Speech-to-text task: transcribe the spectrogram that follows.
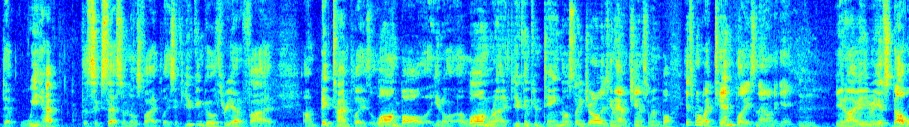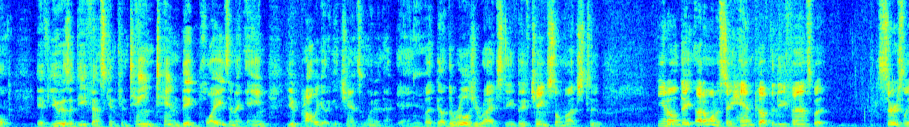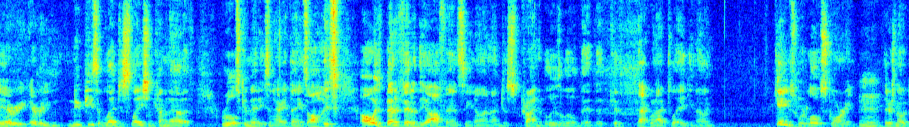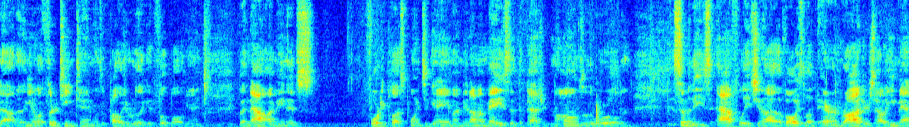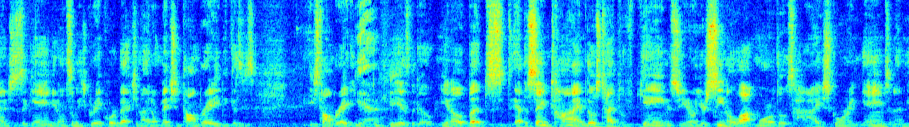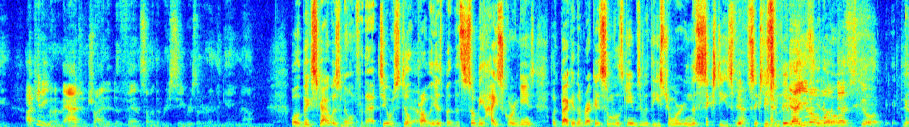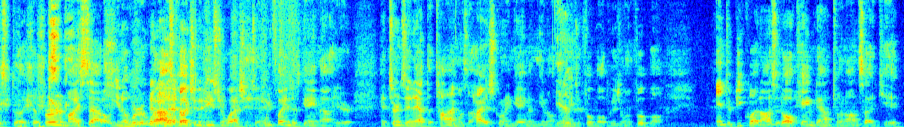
that we have the success in those five plays. If you can go three out of five on big time plays, a long ball, you know, a long run, if you can contain those things, you're always going to have a chance to win the ball. It's more like 10 plays now in a game. Mm-hmm. You know, I mean, I mean, it's doubled. If you as a defense can contain 10 big plays in a game, you've probably got a good chance of winning that game. Yeah. But the, the rules, you're right, Steve, they've changed so much to, you know, they I don't want to say handcuff the defense, but seriously, every every new piece of legislation coming out of rules committees and everything, it's always always benefited the offense. You know, and I'm just crying the blues a little bit because back when I played, you know, games were low scoring. Mm-hmm. There's no doubt. Uh, you know, a 13-10 was a, probably a really good football game, but now I mean it's 40 plus points a game. I mean, I'm amazed at the Patrick Mahomes of the world and some of these athletes, you know, I've always loved Aaron Rodgers, how he manages a game, you know, and some of these great quarterbacks, you know, I don't mention Tom Brady because he's he's Tom Brady. Yeah. He is the GOAT, you know, but at the same time, those type of games, you know, you're seeing a lot more of those high scoring games. And I mean, I can't even imagine trying to defend some of the receivers that are in the game now. Well, the Big Sky was known for that too, and still yeah. probably is. But there's so many high scoring games. Look back at the records; some of those games with Eastern were in the '60s, yeah. '60s and '50s. Yeah, you know you what? Know? That's still just like a burn in my saddle. You know, we're when I was coaching at Eastern Washington, we playing this game out here it turns in at the time was the highest scoring game in you know yeah. collegiate football, Division One football. And to be quite honest, it all came down to an onside kick,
